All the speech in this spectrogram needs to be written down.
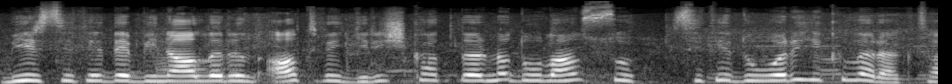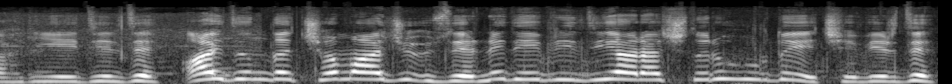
Bir sitede binaların alt ve giriş katlarına dolan su site duvarı yıkılarak tahliye edildi. Aydın'da çam ağacı üzerine devrildiği araçları hurdaya çevirdi.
